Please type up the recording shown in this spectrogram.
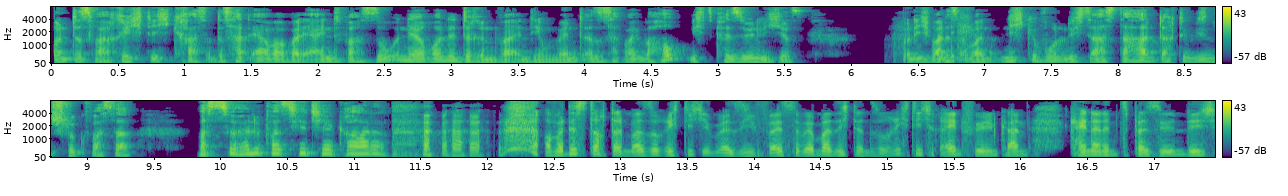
Und das war richtig krass. Und das hat er aber, weil er einfach so in der Rolle drin war in dem Moment. Also es war überhaupt nichts Persönliches. Und ich war das aber nicht gewohnt. Und ich saß da und dachte wie so ein Schluck Wasser. Was zur Hölle passiert hier gerade? Aber das ist doch dann mal so richtig immersiv, weißt du, wenn man sich dann so richtig reinfühlen kann, keiner nimmt's persönlich,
